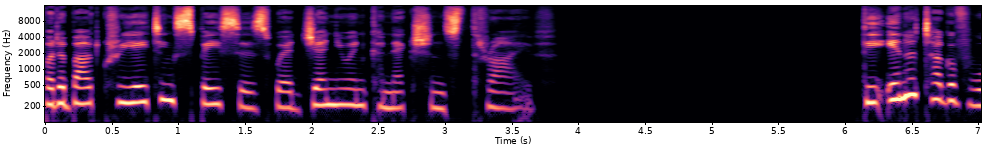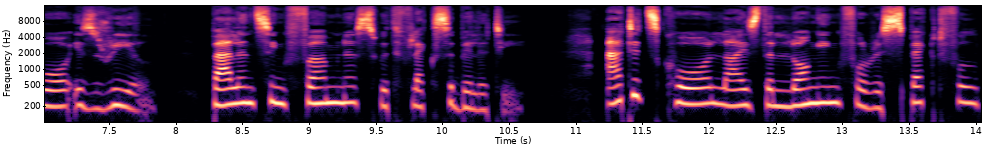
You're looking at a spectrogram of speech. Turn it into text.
but about creating spaces where genuine connections thrive. The inner tug of war is real, balancing firmness with flexibility. At its core lies the longing for respectful,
